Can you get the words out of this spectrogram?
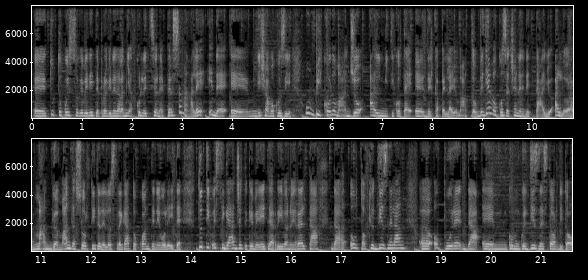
Eh, tutto questo che vedete proviene dalla mia collezione personale ed è, eh, diciamo così, un piccolo omaggio al mitico tè eh, del cappellaio matto. Vediamo cosa c'è nel dettaglio. Allora, mag, mag assortite dello stregato quante ne volete. Tutti questi gadget che vedete arrivano in realtà da o Tokyo Disneyland eh, oppure da ehm, comunque il Disney Store di Tokyo.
